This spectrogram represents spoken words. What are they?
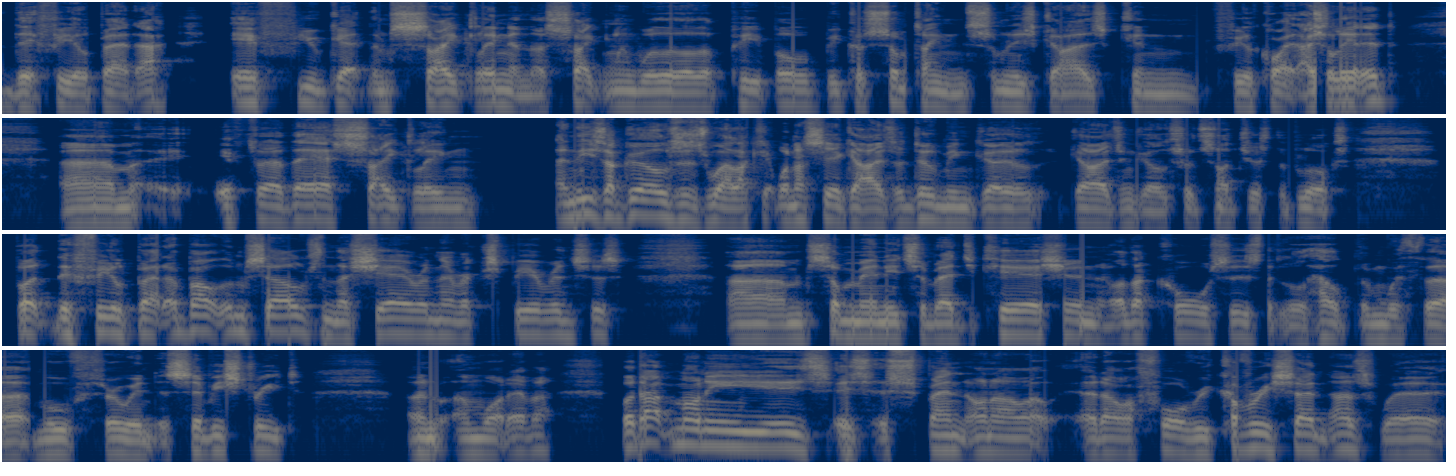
they feel better. If you get them cycling and they're cycling with other people, because sometimes some of these guys can feel quite isolated. Um, if they're there cycling, and these are girls as well. When I say guys, I do mean girl, guys and girls, so it's not just the blokes. But they feel better about themselves and they're sharing their experiences. Um, some may need some education, other courses that will help them with uh, move through into Civvy Street and, and whatever. But that money is, is is spent on our at our four recovery centres where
